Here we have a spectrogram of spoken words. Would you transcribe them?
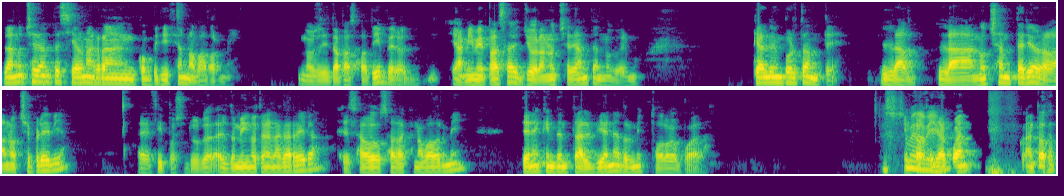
la noche de antes, si hay una gran competición, no va a dormir. No sé si te ha pasado a ti, pero a mí me pasa, yo la noche de antes no duermo. ¿Qué es lo importante? La, noche anterior a la noche previa, es decir, pues si tú el domingo tienes la carrera, el sábado sabes que no va a dormir, tienes que intentar el viernes dormir todo lo que puedas. Eso me da bien. entonces,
